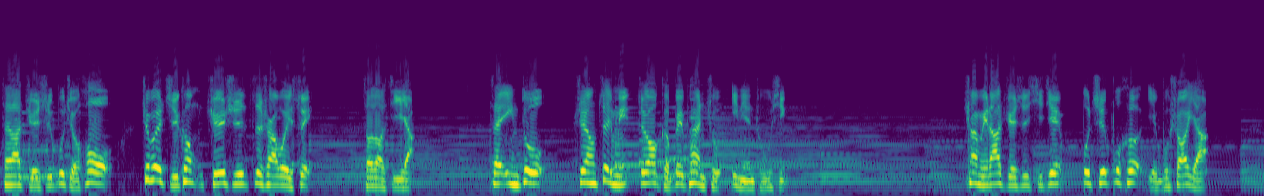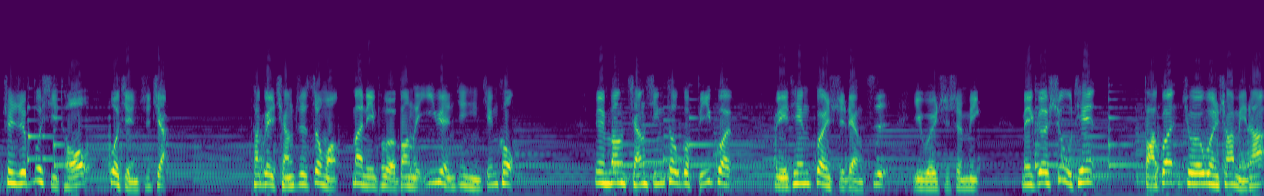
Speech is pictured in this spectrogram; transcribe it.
但他绝食不久后就被指控绝食自杀未遂，遭到羁押。在印度。这样罪名最高可被判处一年徒刑。沙米拉绝食期间不吃不喝也不刷牙，甚至不洗头或剪指甲。他被强制送往曼尼普尔邦的医院进行监控，院方强行透过鼻管每天灌食两次以维持生命。每隔十五天，法官就会问沙米拉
